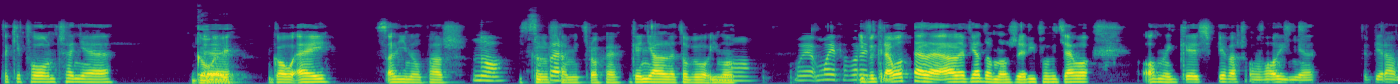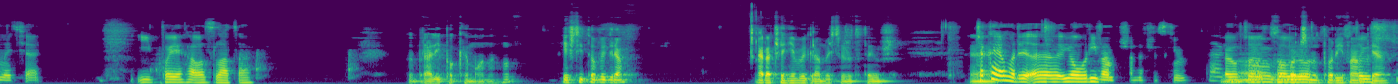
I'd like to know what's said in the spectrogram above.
Takie połączenie Go E, away. Go A z Aliną Pasz No, i z super. kaluszami trochę. Genialne to było imo. No, moje, moje I wygrało tele, ale wiadomo, jury powiedziało o my śpiewasz o wojnie, wybieramy cię. I pojechało z lata. Wybrali Pokemona. No, jeśli to wygra, a raczej nie wygra, myślę, że tutaj już. e, Czekają e, ją revamp przede wszystkim. Tak. To, No, to, to, zobaczymy już- po to revampie. już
